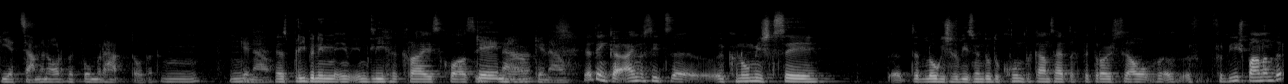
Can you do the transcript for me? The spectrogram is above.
die Zusammenarbeit, die man hat. Oder? Mhm. Genau. Es bleiben im, im, im, gleichen Kreis quasi. Genau, ja. genau. Ich denke, einerseits äh, ökonomisch gesehen, äh, logischerweise, wenn du den Kunden ganzheitlich betreust, ist es auch für dich spannender.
